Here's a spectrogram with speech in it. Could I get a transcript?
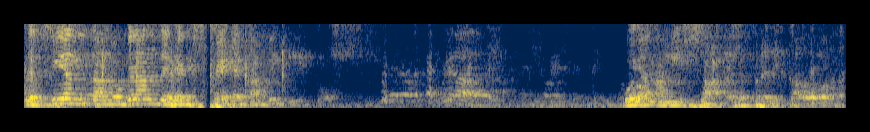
se sientan los grandes exégetas bíblicos. Voy a analizar ese predicador.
